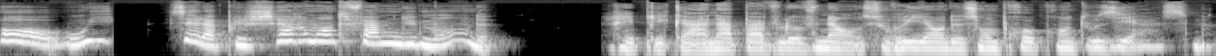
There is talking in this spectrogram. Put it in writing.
Oh oui, c'est la plus charmante femme du monde répliqua Anna Pavlovna en souriant de son propre enthousiasme.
